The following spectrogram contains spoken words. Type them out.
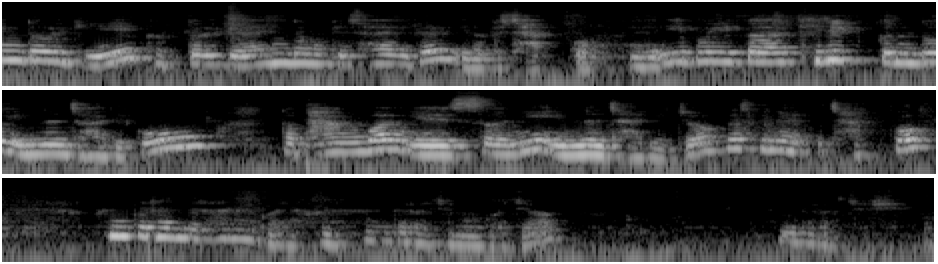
행돌기, 극돌기와 행동기 사이를 이렇게 잡고 예, 이 부위가 기립근도 있는 자리고 또 방광 일선이 있는 자리죠. 그래서 그냥 이렇게 잡고 흔들흔들 하는 거예요. 예, 흔들어 주는 거죠. 흔들어 주시고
